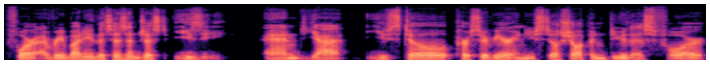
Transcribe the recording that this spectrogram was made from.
for everybody. This isn't just easy. And yet you still persevere and you still show up and do this for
